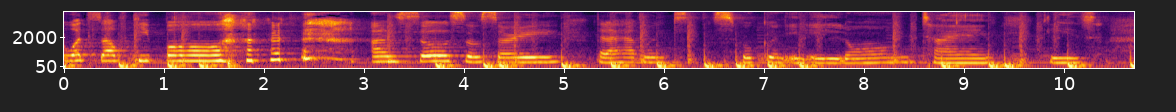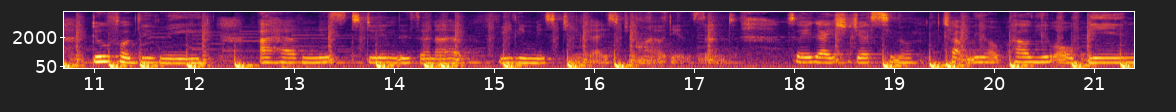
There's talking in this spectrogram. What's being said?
what's up, people? I'm so, so sorry that I haven't spoken in a long time. Please do forgive me. I have missed doing this and I have really missed you guys to my audience. And so, you guys should just, you know, chat me up. How you all been?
